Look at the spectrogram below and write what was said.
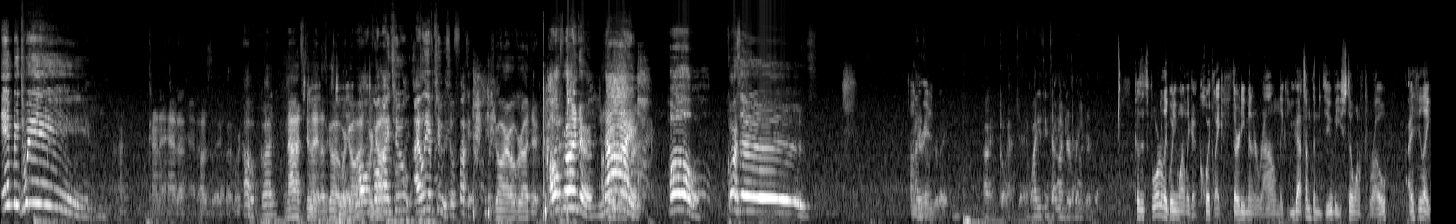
In between. Kind of had a puzzle, but we're Oh, go ahead. Nah, it's too Too late. late. Let's go. It's too We're late. going. Well, we're go my going. two. I only have two, so fuck it. Let's go our over under. Over under. I'll take it Nine. over. Whole. Courses. I think Underrated. underrated. Alright, go ahead, Jay. Why do you think they're underrated? Because it's for like when you want like a quick like 30 minute round, like you got something to do but you still want to throw. I feel like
